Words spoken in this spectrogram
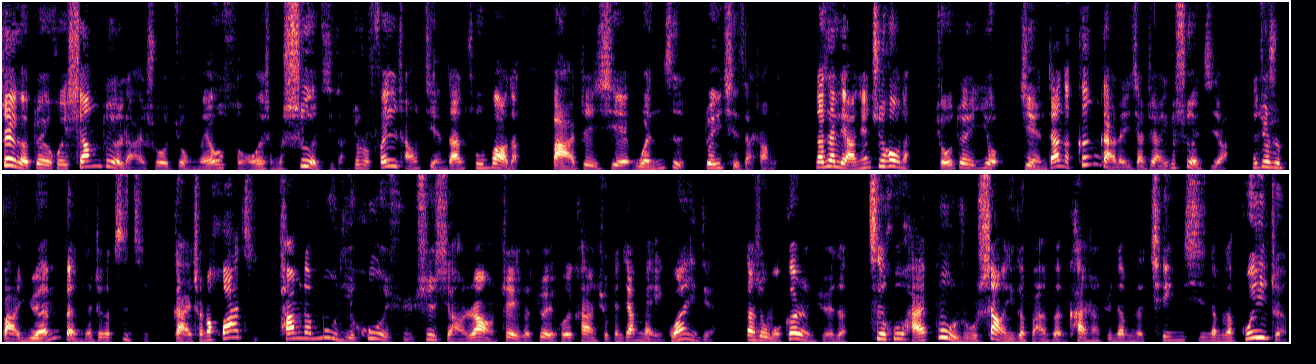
这个队徽相对来说就没有所谓什么设计感，就是非常简单粗暴的把这些文字堆砌在上面。那在两年之后呢？球队又简单的更改了一下这样一个设计啊，那就是把原本的这个字体改成了花体。他们的目的或许是想让这个队徽看上去更加美观一点，但是我个人觉得似乎还不如上一个版本看上去那么的清晰，那么的规整。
